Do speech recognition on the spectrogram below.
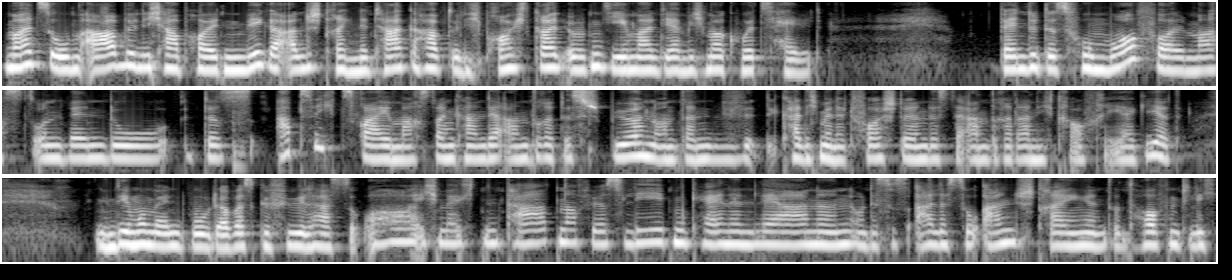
mal zu umarmen? Ich habe heute einen mega anstrengenden Tag gehabt und ich bräuchte gerade irgendjemand, der mich mal kurz hält wenn du das humorvoll machst und wenn du das absichtsfrei machst, dann kann der andere das spüren und dann kann ich mir nicht vorstellen, dass der andere da nicht drauf reagiert. In dem Moment, wo du aber das Gefühl hast, so, oh, ich möchte einen Partner fürs Leben kennenlernen und es ist alles so anstrengend und hoffentlich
